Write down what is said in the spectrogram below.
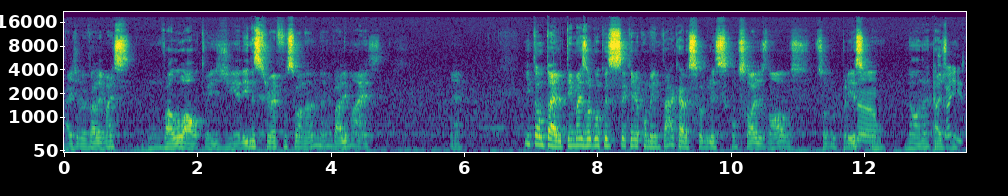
Aí já vai valer mais um valor alto aí de dinheiro. E se estiver funcionando, né, vale mais. Né? Então, Tyler, tem mais alguma coisa que você queira comentar, cara, sobre esses consoles novos? Sobre o preço? Não. Não, né? Tá É de só boa. isso.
